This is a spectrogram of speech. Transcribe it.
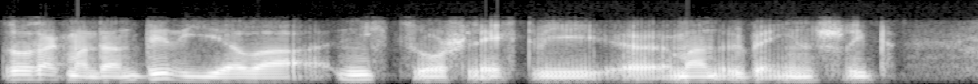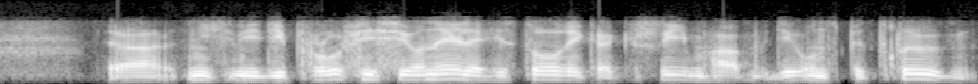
so sagt man dann, Beria war nicht so schlecht, wie äh, man über ihn schrieb. Ja, nicht wie die professionelle Historiker geschrieben haben, die uns betrügen.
